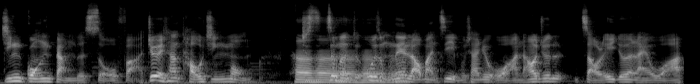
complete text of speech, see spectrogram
金光党的手法，就有点像淘金梦，就是这么为什么那些老板自己不下去挖，然后就是找了一堆人来挖，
